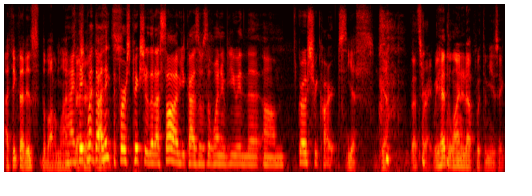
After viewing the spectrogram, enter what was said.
I think that is the bottom line. I think sure. the, I think the first picture that I saw of you guys was the one of you in the um, grocery carts. Yes. Yeah. That's right. We had to line it up with the music.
